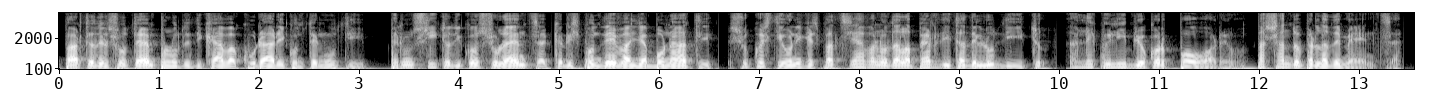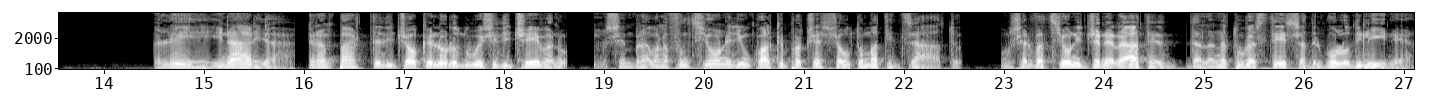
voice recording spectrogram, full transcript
parte del suo tempo lo dedicava a curare i contenuti per un sito di consulenza che rispondeva agli abbonati su questioni che spaziavano dalla perdita dell'udito all'equilibrio corporeo, passando per la demenza. Lì, in aria, gran parte di ciò che loro due si dicevano sembrava la funzione di un qualche processo automatizzato, osservazioni generate dalla natura stessa del volo di linea.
